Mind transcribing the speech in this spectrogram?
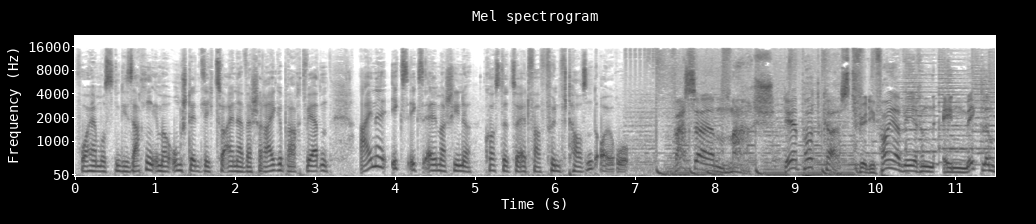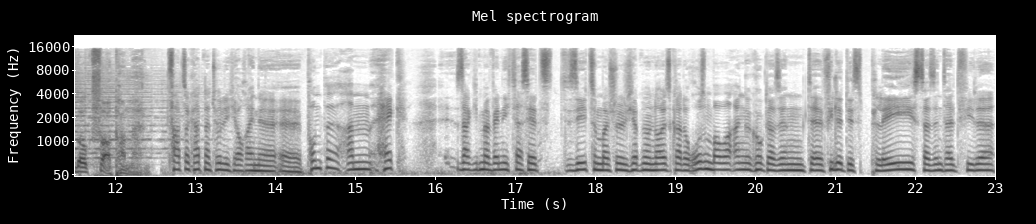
Vorher mussten die Sachen immer umständlich zu einer Wäscherei gebracht werden. Eine XXL Maschine kostet so etwa 5000 Euro. Wassermarsch, der Podcast für die Feuerwehren in Mecklenburg-Vorpommern. Fahrzeug hat natürlich auch eine äh, Pumpe am Heck sag ich mal, wenn ich das jetzt sehe, zum Beispiel, ich habe mir neues gerade Rosenbauer angeguckt, da sind äh, viele Displays, da sind halt viele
